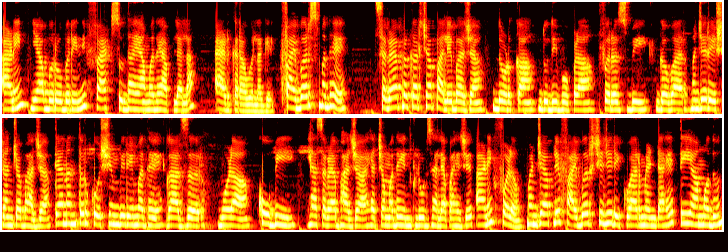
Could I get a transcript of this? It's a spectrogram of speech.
आणि या बरोबरीने फॅटसुद्धा यामध्ये आपल्याला ऍड करावं लागेल. फायबर्समध्ये सगळ्या प्रकारच्या पालेभाज्या दोडका दुधी भोपळा फरसबी गवार म्हणजे रेशांच्या भाज्या त्यानंतर कोशिंबिरीमध्ये गाजर मुळा कोबी ह्या सगळ्या भाज्या ह्याच्यामध्ये इन्क्लूड झाल्या पाहिजेत. आणि फळं म्हणजे आपली फायबर्सची जी रिक्वायरमेंट आहे ती यामधून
